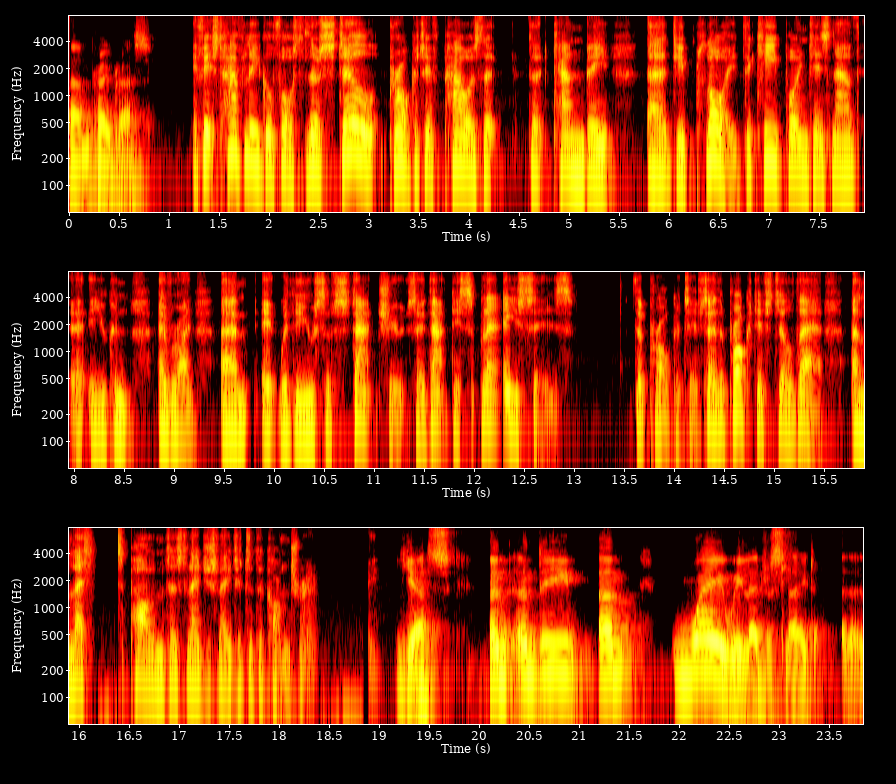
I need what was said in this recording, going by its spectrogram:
um, progress. If it's to have legal force, there's still prerogative powers that that can be uh, deployed. The key point is now uh, you can override um, it with the use of statute. So that displaces the prerogative. So the prerogative's still there unless Parliament has legislated to the contrary. Yes, and and the um, way we legislate. Uh,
